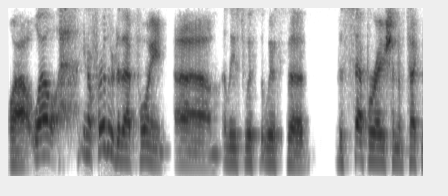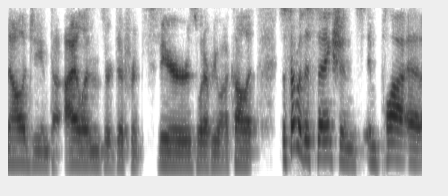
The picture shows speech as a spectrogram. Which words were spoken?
Wow. Well, you know, further to that point, um, at least with with the the separation of technology into islands or different spheres, whatever you want to call it. So some of the sanctions imply uh,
